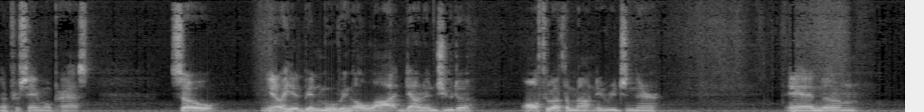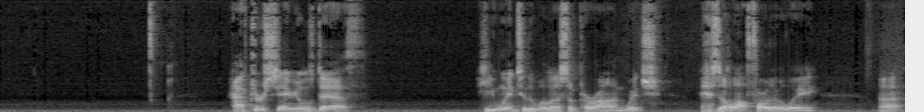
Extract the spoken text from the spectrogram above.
after Samuel passed. So, you know, he had been moving a lot down in Judah, all throughout the mountainy region there. And um, after Samuel's death, he went to the wilderness of Paran, which is a lot farther away, uh,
